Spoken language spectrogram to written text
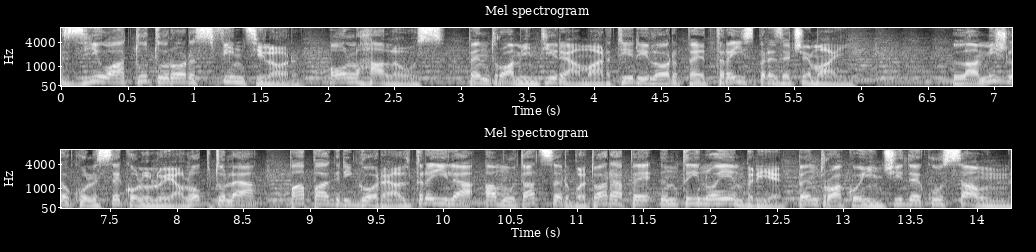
Ziua tuturor Sfinților, All Hallows, pentru amintirea martirilor pe 13 mai. La mijlocul secolului al VIII-lea, Papa Grigore al III-lea a mutat sărbătoarea pe 1 noiembrie pentru a coincide cu Saun,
